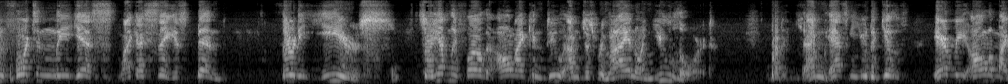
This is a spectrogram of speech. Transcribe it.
unfortunately, yes, like I say, it's been 30 years. So Heavenly Father, all I can do, I'm just relying on you, Lord. But I'm asking you to give every, all of my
